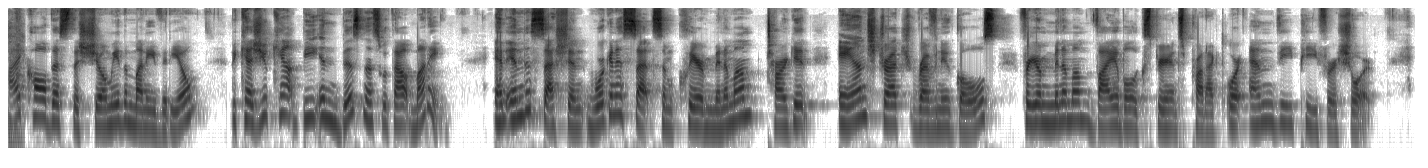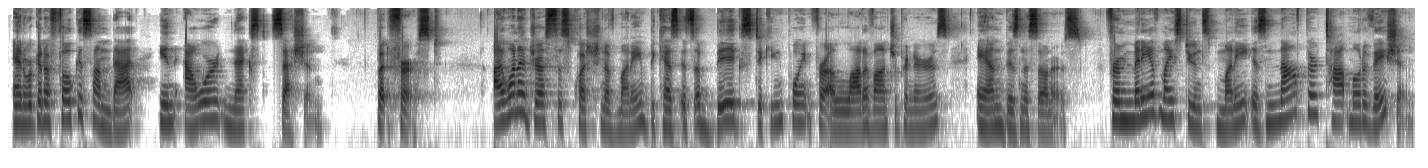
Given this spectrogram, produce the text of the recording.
I call this the Show Me the Money video because you can't be in business without money. And in this session, we're going to set some clear minimum, target, and stretch revenue goals for your minimum viable experience product or MVP for short. And we're going to focus on that in our next session. But first, I want to address this question of money because it's a big sticking point for a lot of entrepreneurs and business owners. For many of my students, money is not their top motivation.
